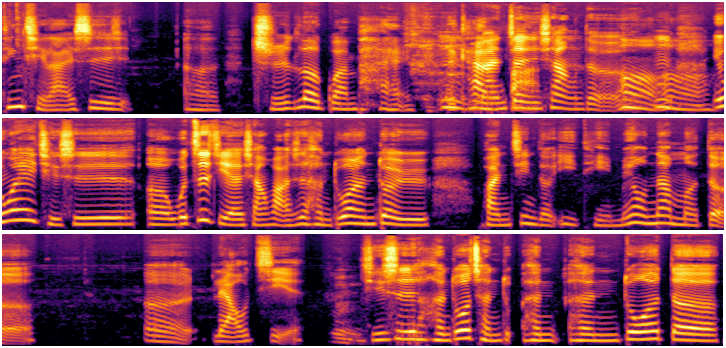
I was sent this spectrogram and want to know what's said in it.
听起来是呃持乐观派的看法，蛮正向的。嗯嗯，因为其实呃我自己的想法是，很多人对于环境的议题没有那么的呃了解。嗯，其实很多程度很很多的。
